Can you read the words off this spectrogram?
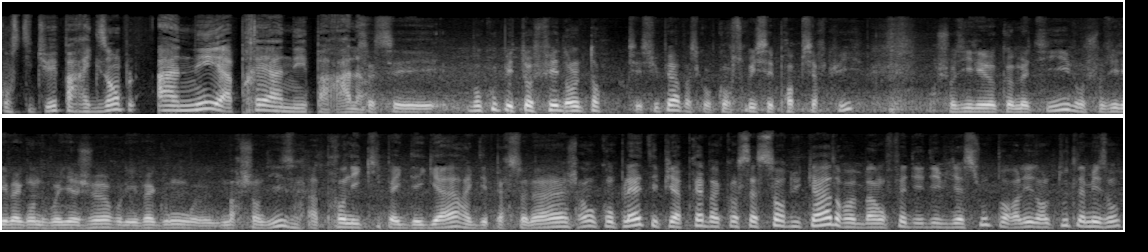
constitué par exemple année après année par Alain. Ça s'est beaucoup étoffé dans le temps. C'est super parce qu'on construit ses propres circuits. On choisit les locomotives, on choisit les wagons de voyageurs ou les wagons euh, de marchandises. Après, on équipe avec des gares, avec des personnages. On complète et puis après, ben, quand ça sort du cadre, ben, on fait des déviations pour aller dans toute la maison.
